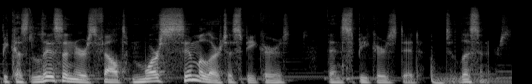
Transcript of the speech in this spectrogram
because listeners felt more similar to speakers than speakers did to listeners.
